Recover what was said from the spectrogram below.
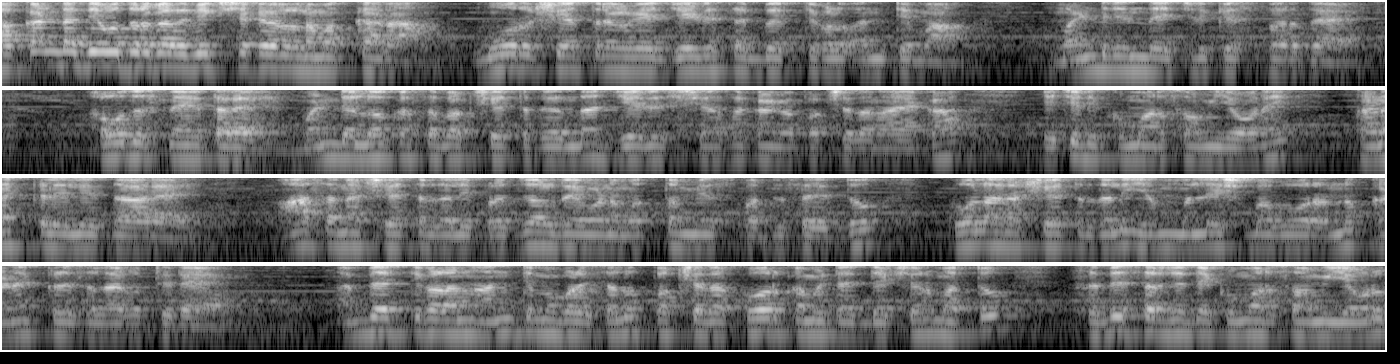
ಅಖಂಡ ದೇವದುರ್ಗದ ವೀಕ್ಷಕರೆಲ್ಲ ನಮಸ್ಕಾರ. ಮೂರು ಕ್ಷೇತ್ರಗಳಿಗೆ ಜೆ ಡಿ ಎಸ್ ಅಭ್ಯರ್ಥಿಗಳು ಅಂತಿಮ. ಮಂಡ್ಯದಿಂದ ಎಚ್ಚರಿಕೆ ಸ್ಪರ್ಧೆ. ಹೌದು ಸ್ನೇಹಿತರೆ, ಮಂಡ್ಯ ಲೋಕಸಭಾ ಕ್ಷೇತ್ರದಿಂದ ಜೆ ಡಿ ಎಸ್ ಶಾಸಕಾಂಗ ಪಕ್ಷದ ನಾಯಕ ಎಚ್ ಡಿ ಕುಮಾರಸ್ವಾಮಿಯವರೇ ಕಣಕ್ಕಿಳಿಯಲಿದ್ದಾರೆ. ಹಾಸನ ಕ್ಷೇತ್ರದಲ್ಲಿ ಪ್ರಜ್ವಲ್ ರೇವಣ್ಣ ಮತ್ತೊಮ್ಮೆ ಸ್ಪರ್ಧಿಸಲಿದ್ದು, ಕೋಲಾರ ಕ್ಷೇತ್ರದಲ್ಲಿ ಎಂ ಮಲ್ಲೇಶ್ ಬಾಬು ಅವರನ್ನು ಕಣಕ್ಕಿಳಿಸಲಾಗುತ್ತಿದೆ. ಅಭ್ಯರ್ಥಿಗಳನ್ನು ಅಂತಿಮಗೊಳಿಸಲು ಪಕ್ಷದ ಕೋರ್ ಕಮಿಟಿ ಅಧ್ಯಕ್ಷರು ಮತ್ತು ಸದಸ್ಯರ ಜೊತೆ ಕುಮಾರಸ್ವಾಮಿಯವರು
